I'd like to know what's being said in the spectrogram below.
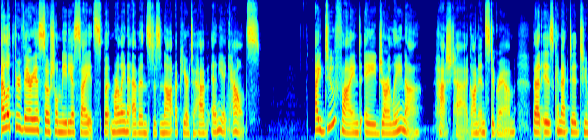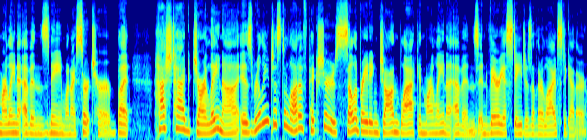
I look through various social media sites, but Marlena Evans does not appear to have any accounts. I do find a Jarlena hashtag on Instagram that is connected to Marlena Evans' name when I search her, but hashtag Jarlena is really just a lot of pictures celebrating John Black and Marlena Evans in various stages of their lives together.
